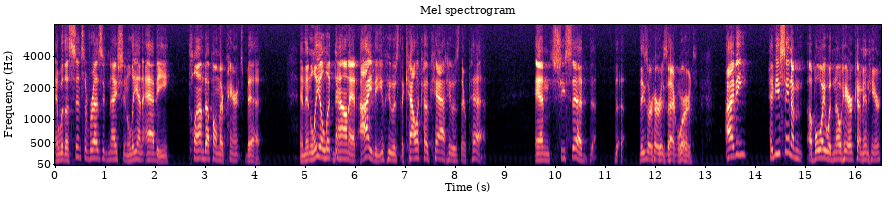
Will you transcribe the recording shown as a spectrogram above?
and with a sense of resignation, Leah and Abby climbed up on their parents' bed. And then Leah looked down at Ivy, who is the calico cat who is their pet. And she said, these are her exact words Ivy, have you seen a, a boy with no hair come in here?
